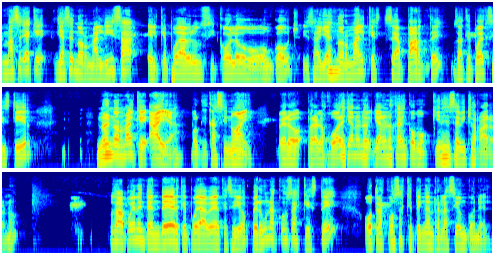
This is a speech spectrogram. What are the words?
más allá que ya se normaliza el que pueda haber un psicólogo o un coach, o sea, ya es normal que sea parte, o sea, que pueda existir, no es normal que haya, porque casi no hay, pero, pero a los jugadores ya no, ya no nos caen como quién es ese bicho raro, ¿no? O sea, pueden entender que puede haber, qué sé yo, pero una cosa es que esté, otra cosa es que tengan relación con él.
